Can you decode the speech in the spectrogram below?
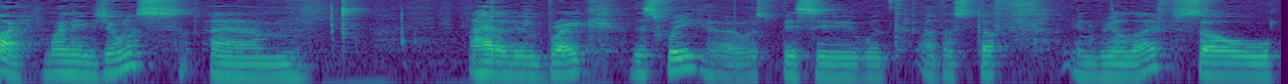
Hi, my name is Jonas. Um, I had a little break this week. I was busy with other stuff in real life, so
